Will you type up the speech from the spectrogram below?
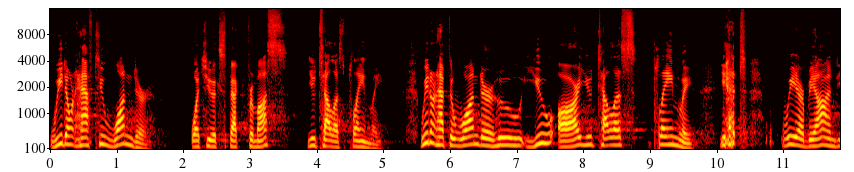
We don't have to wonder what you expect from us, you tell us plainly. We don't have to wonder who you are. You tell us plainly. Yet, we are beyond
